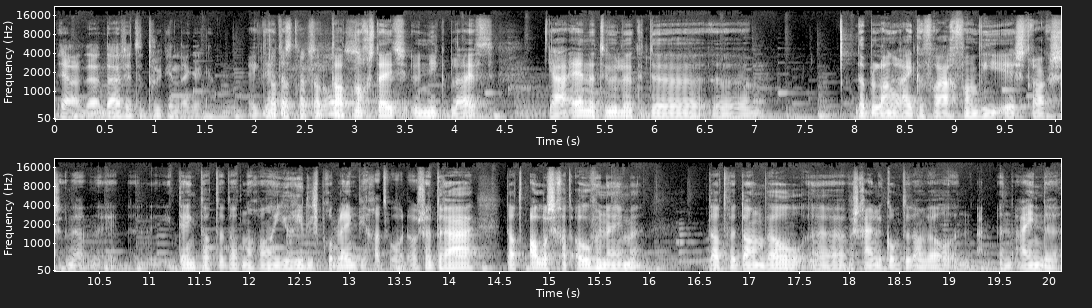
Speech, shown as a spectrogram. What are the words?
Ja, daar, daar zit de truc in, denk ik. Ik denk Dat is dat straks dat, dat, nog steeds uniek blijft. Ja, en natuurlijk de, ehm, de belangrijke vraag van wie is straks... Nou, ik denk dat dat nog wel een juridisch probleempje gaat worden. Hoor. Zodra dat alles gaat overnemen, dat we dan wel... eh, waarschijnlijk komt er dan wel een, een einde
